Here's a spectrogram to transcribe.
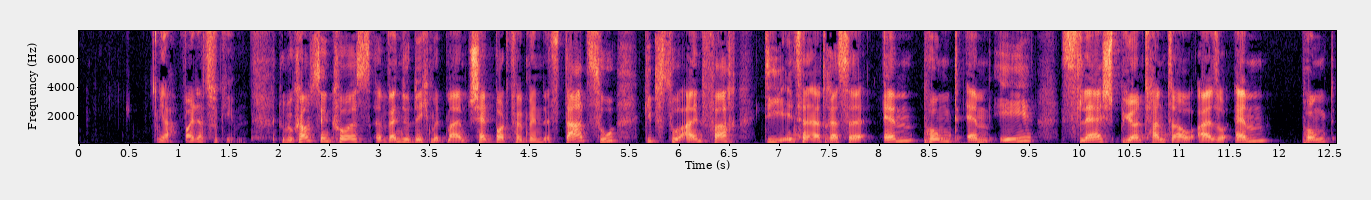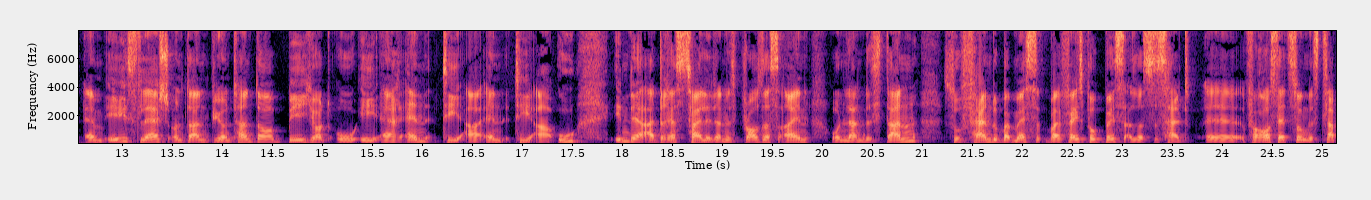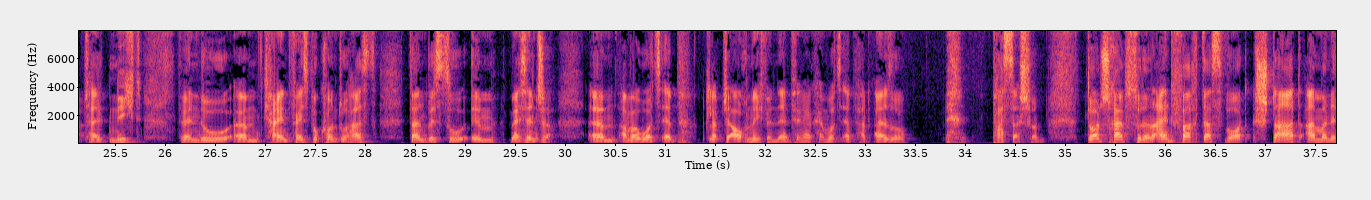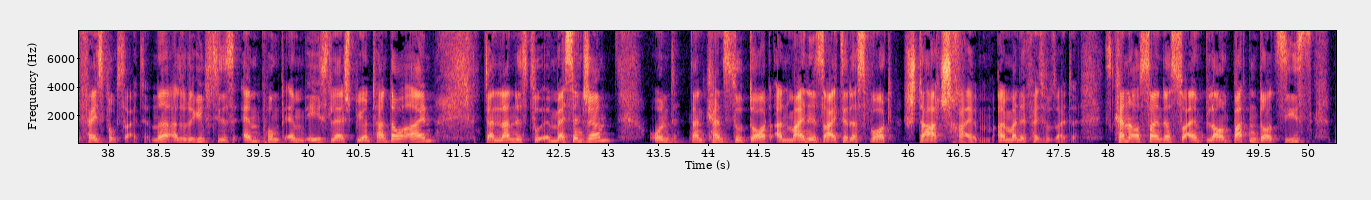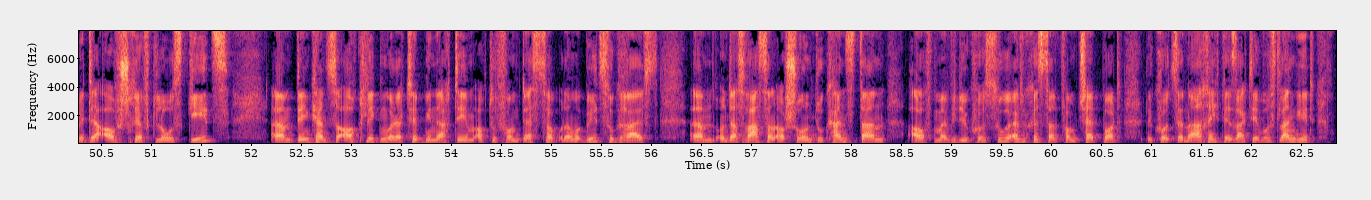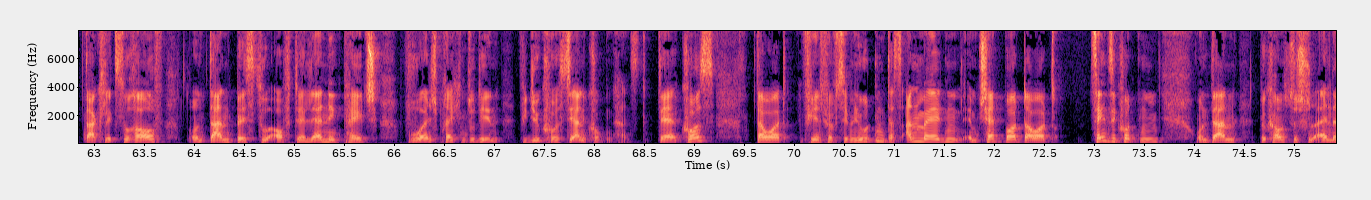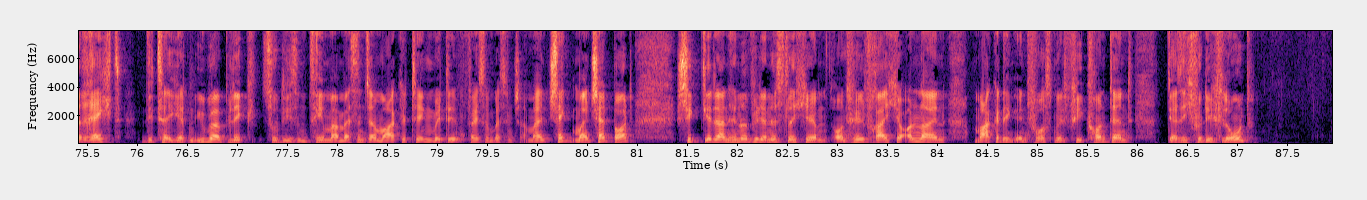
ja, weiterzugeben. Du bekommst den Kurs, wenn du dich mit meinem Chatbot verbindest. Dazu gibst du einfach die Internetadresse m.me slash Björn Tantau, also m bjorn.me slash und dann Björn Tantau, B-J-O-E-R-N T-A-N-T-A-U in der Adresszeile deines Browsers ein und landest dann, sofern du bei, Mess bei Facebook bist, also das ist halt äh, Voraussetzung, es klappt halt nicht, wenn du ähm, kein Facebook-Konto hast, dann bist du im Messenger. Ähm, aber WhatsApp klappt ja auch nicht, wenn der Empfänger kein WhatsApp hat. Also passt das schon. Dort schreibst du dann einfach das Wort Start an meine Facebook-Seite. Ne? Also du gibst dieses m.me slash Tantau ein, dann landest du im Messenger und dann kannst du dort an meine Seite das Wort Start schreiben, an meine Facebook-Seite. Es kann auch sein, dass du einen blauen Button dort siehst mit der Aufschrift Los geht's. Ähm, den kannst du auch klicken oder tippen, je nachdem, ob du vom Desktop oder Mobil zugreifst. Ähm, und das war's dann auch schon. Du kannst dann auf meinen Videokurs zugreifen, du kriegst dann vom Chatbot eine kurze Nachricht, der sagt dir, wo es lang geht. Da klickst du rauf und dann dann bist du auf der Landingpage, wo entsprechend du den Videokurs dir angucken kannst. Der Kurs dauert 54 Minuten, das Anmelden im Chatbot dauert 10 Sekunden und dann bekommst du schon einen recht detaillierten Überblick zu diesem Thema Messenger Marketing mit dem Facebook Messenger. Mein, Check, mein Chatbot schickt dir dann hin und wieder nützliche und hilfreiche Online-Marketing-Infos mit viel Content, der sich für dich lohnt.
